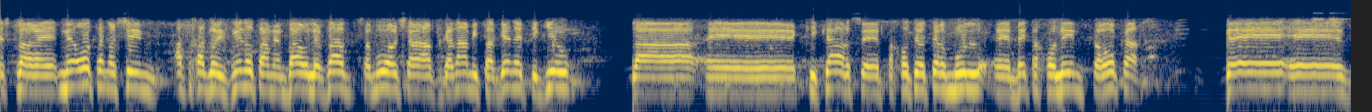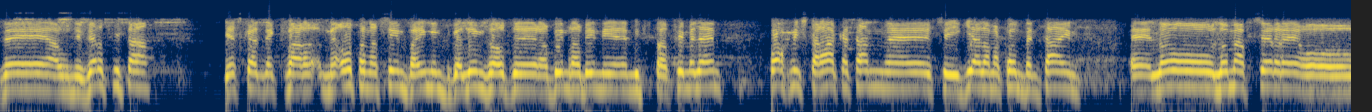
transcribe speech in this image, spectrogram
יש כבר אה, מאות אנשים, אף אחד לא הזמין אותם, הם באו לבד, שמעו שההפגנה מתארגנת, הגיעו לכיכר שפחות או יותר מול אה, בית החולים סורוקה והאוניברסיטה. יש כאן כבר מאות אנשים באים עם דגלים ועוד אה, רבים רבים מצטרפים אליהם. כוח משטרה קטן שהגיע למקום בינתיים לא, לא מאפשר או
